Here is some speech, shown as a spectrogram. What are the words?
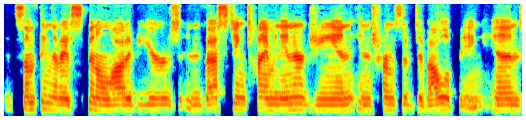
It's something that I've spent a lot of years investing time and energy in, in terms of developing. And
